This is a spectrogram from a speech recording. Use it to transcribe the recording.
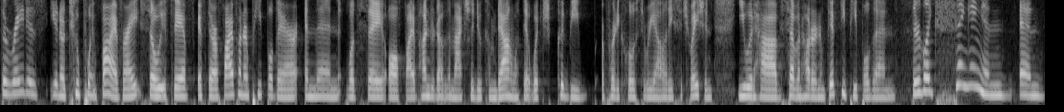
the rate is you know 2.5 right so if they have if there are 500 people there and then let's say all 500 of them actually do come down with it which could be a pretty close to reality situation you would have 750 people then they're like singing and and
